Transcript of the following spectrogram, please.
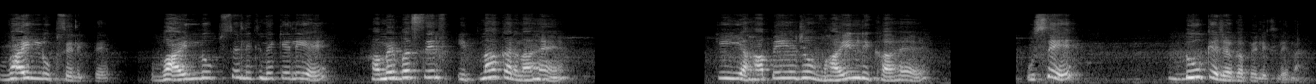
वाइल लूप से लिखते हैं। वाइल लूप से लिखने के लिए हमें बस सिर्फ़ इतना करना है कि यहाँ पे ये जो वाइल लिखा है, उसे डू के जगह पे लिख लेना। है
